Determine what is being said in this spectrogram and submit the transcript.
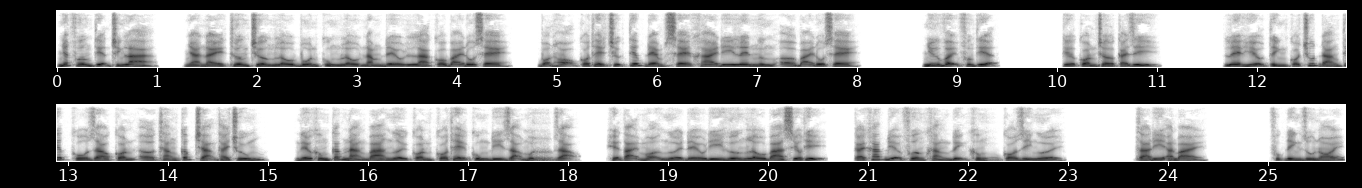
Nhất phương tiện chính là, nhà này thương trường lầu 4 cùng lầu 5 đều là có bãi đỗ xe, bọn họ có thể trực tiếp đem xe khai đi lên ngừng ở bãi đỗ xe. Như vậy phương tiện, kia còn chờ cái gì? Lê Hiểu Tình có chút đáng tiếc cô giao còn ở thăng cấp trạng thái chúng, nếu không các nàng ba người còn có thể cùng đi dạo một dạo, hiện tại mọi người đều đi hướng lầu ba siêu thị, cái khác địa phương khẳng định không có gì người. Ta đi an bài. Phục Đình Du nói,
